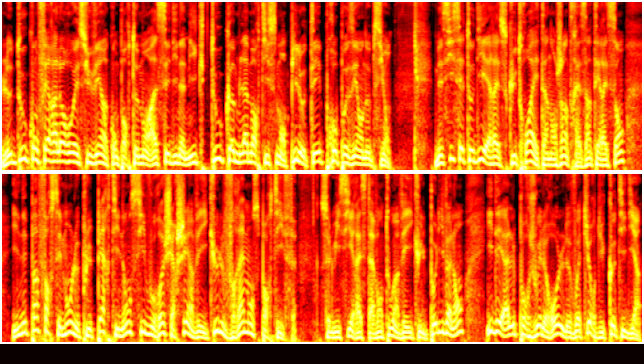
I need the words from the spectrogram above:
Le tout confère alors au SUV un comportement assez dynamique, tout comme l'amortissement piloté proposé en option. Mais si cet Audi RS Q3 est un engin très intéressant, il n'est pas forcément le plus pertinent si vous recherchez un véhicule vraiment sportif. Celui-ci reste avant tout un véhicule polyvalent, idéal pour jouer le rôle de voiture du quotidien.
